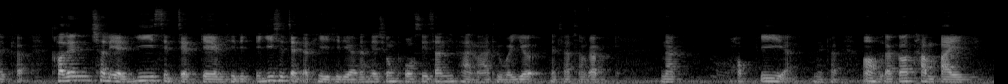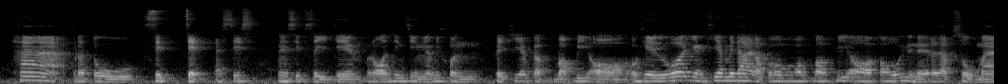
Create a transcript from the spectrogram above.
นะครับเขาเล่นเฉลี่ย 27 เกมที27 นาทีทีเดียวนะในช่วงโพสซีซั่นที่ผ่านมาถือว่าเยอะนะครับสำหรับนักฮอกกี้อะนะครับอ๋อแล้วก็ทำไป 5 ประตู 17 แอสซิสต์ใน 14 เกม ร้อนจริงๆนะมีคนไปเทียบกับบ๊อบบี้ออร์โอเค รู้ว่ายังเทียบไม่ได้หรอกเพราะบ๊อบบี้ออร์เขาอยู่ในระดับสูงมา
